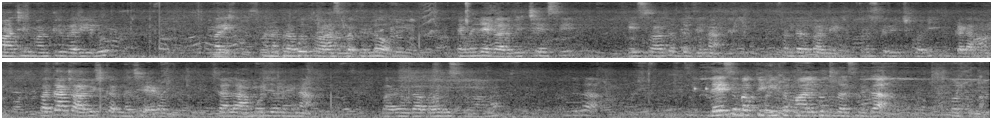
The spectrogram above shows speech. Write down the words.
మాజీ మంత్రివర్యులు మరి మన ప్రభుత్వ ఆసుపత్రిలో ఎమ్మెల్యే గారు విచ్చేసి ఈ స్వాతంత్ర దిన సందర్భాన్ని పురస్కరించుకొని ఇక్కడ పతాక ఆవిష్కరణ చేయడం చాలా అమూల్యమైన వరంగా భావిస్తున్నాము. దేశభక్తి గీతం ఆలపించవలసిందిగా కోరుతున్నాం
